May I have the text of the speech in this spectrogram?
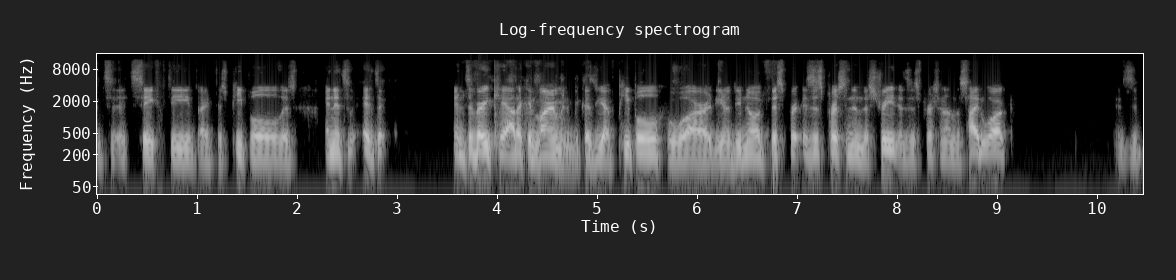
It's it's safety like there's people there's and it's it's a, and it's a very chaotic environment because you have people who are you know do you know if this is this person in the street? Is this person on the sidewalk? Is it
